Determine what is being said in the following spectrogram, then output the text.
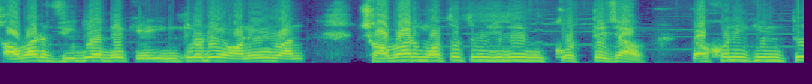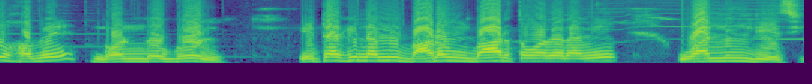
সবার ভিডিও দেখে ইনক্লুডিং অনির্বাণ, সবার মতো তুমি যদি করতে যাও তখনই কিন্তু হবে গন্ডগোল। এটা কিন্তু আমি বারংবার তোমাদের আমি ওয়ার্নিং দিয়েছি।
